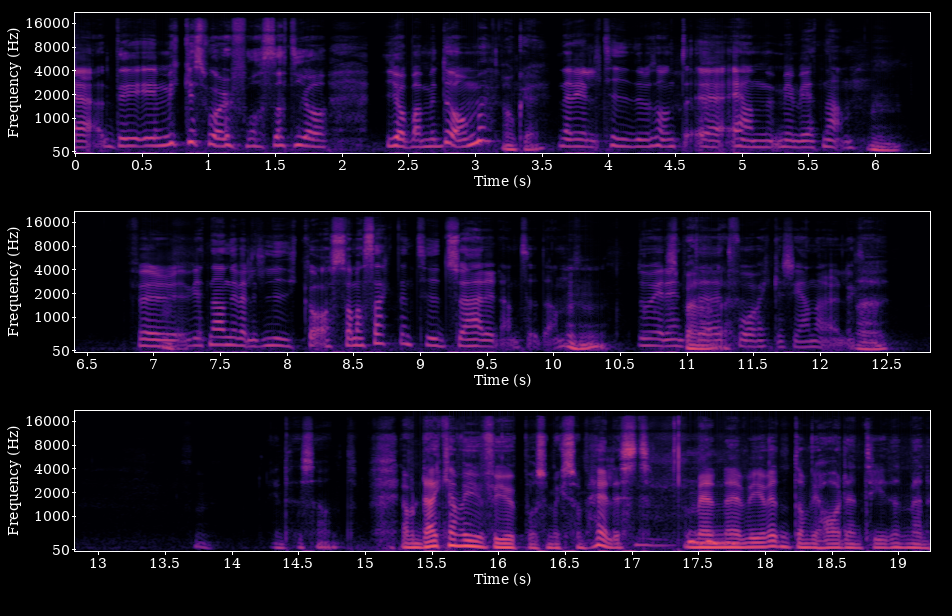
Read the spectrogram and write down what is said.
Eh, det är mycket svårare för oss att jag jobbar med dem Okej. när det gäller tider och sånt eh, än med Vietnam. Mm. För Mm. Vietnam är väldigt lika oss. Har man sagt en tid så är det den tiden. Mhm. Då är det Spännande. inte två veckor senare. Liksom. Nej. Mm. Intressant. Ja, men där kan vi ju fördjupa oss så mycket som helst. Mm. Men eh, vi jag vet inte om vi har den tiden, men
